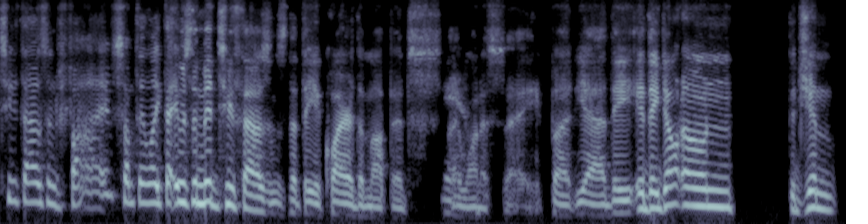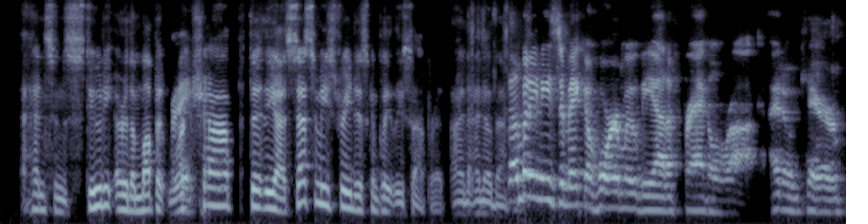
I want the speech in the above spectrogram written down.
2005, something like that. It was the mid 2000s that they acquired the Muppets. I want to say, but yeah, they they don't own the Jim Henson Studio or the Muppet Right. Workshop. The, yeah, Sesame Street is completely separate. I, I know that. Somebody needs to make a horror movie out of Fraggle Rock. I don't care.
